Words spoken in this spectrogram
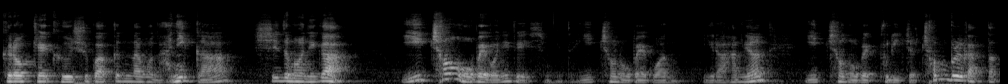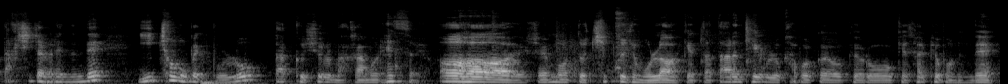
그렇게 그 슈가 끝나고 나니까 시드머니가 2,500원이 돼 있습니다. 2,500원이라 하면 2,500불이죠. 1,000불 갖다 딱 시작을 했는데 2,500불로 딱그 슈를 마감을 했어요. 어허, 이제 뭐또 칩도 좀 올라왔겠다. 다른 테이블로 가볼까요? 이렇게 살펴보는데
